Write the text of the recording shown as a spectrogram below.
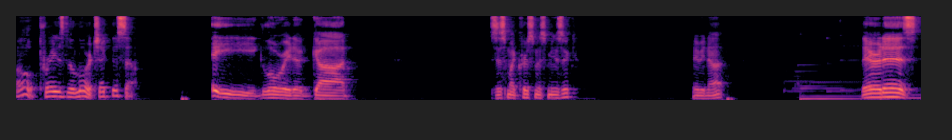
Oh, praise the Lord. Check this out. Hey, glory to God. Is this my Christmas music? Maybe not. There it is.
